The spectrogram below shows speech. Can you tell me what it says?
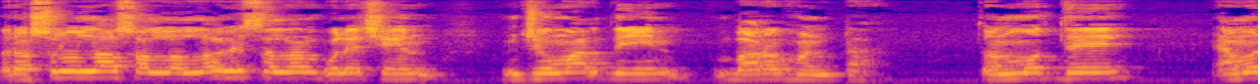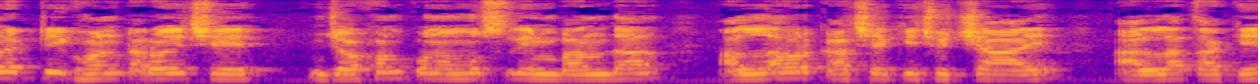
রসুল্লাহ সাল্লাহ সাল্লাম বলেছেন, জুমার দিন বারো ঘণ্টা। তন্মধ্যে এমন একটি ঘণ্টা রয়েছে যখন কোনো মুসলিম বান্দা আল্লাহর কাছে কিছু চায়, আল্লাহ তাকে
